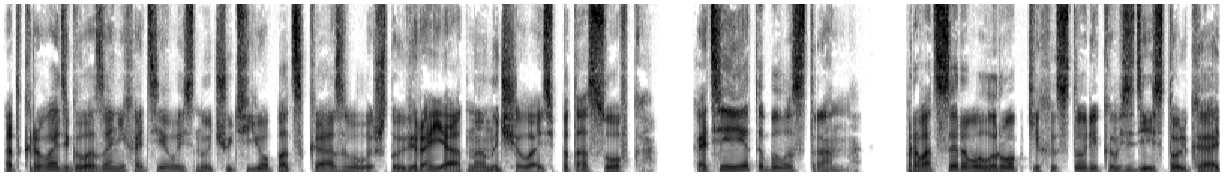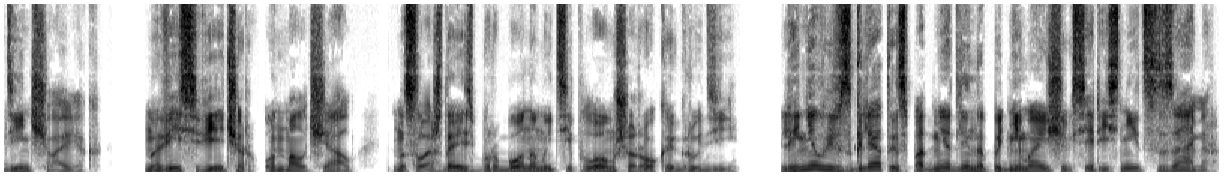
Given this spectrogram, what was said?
Открывать глаза не хотелось, но чутье подсказывало, что, вероятно, началась потасовка. Хотя и это было странно. Провоцировал робких историков здесь только один человек. Но весь вечер он молчал, наслаждаясь бурбоном и теплом широкой груди. Ленивый взгляд из-под медленно поднимающихся ресниц замер,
